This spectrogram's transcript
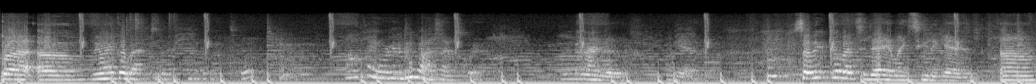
But um, we might go back to that. Okay, we're gonna be by Times Square. Kind of. Yeah. So we could go back today and like see it again. Um,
